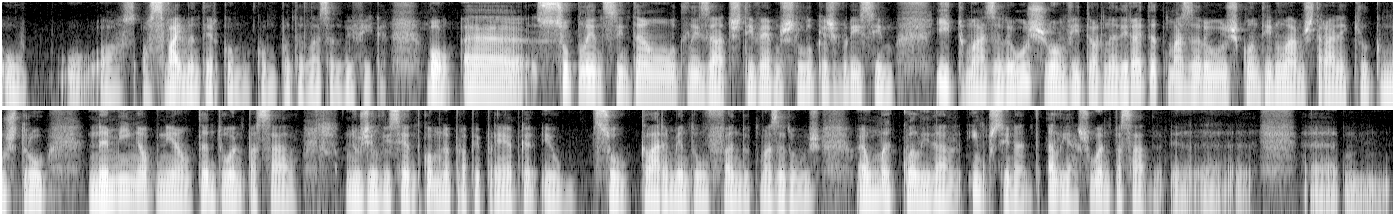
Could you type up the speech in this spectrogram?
o ou, ou, se vai manter como, como ponta de lança do Benfica. Bom, uh, suplentes então utilizados tivemos Lucas Veríssimo e Tomás Araújo, João Vitor na direita. Tomás Araújo continua a mostrar aquilo que mostrou, na minha opinião, tanto o ano passado no Gil Vicente como na própria pré-época. Eu sou claramente um fã do Tomás Araújo, é uma qualidade impressionante. Aliás, o ano passado, uh, uh,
